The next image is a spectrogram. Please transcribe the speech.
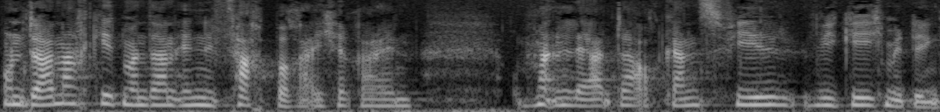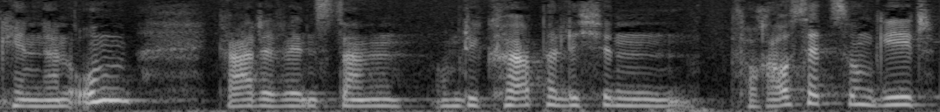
Und danach geht man dann in die Fachbereiche rein. Und man lernt da auch ganz viel, wie gehe ich mit den Kindern um, gerade wenn es dann um die körperlichen Voraussetzungen geht.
